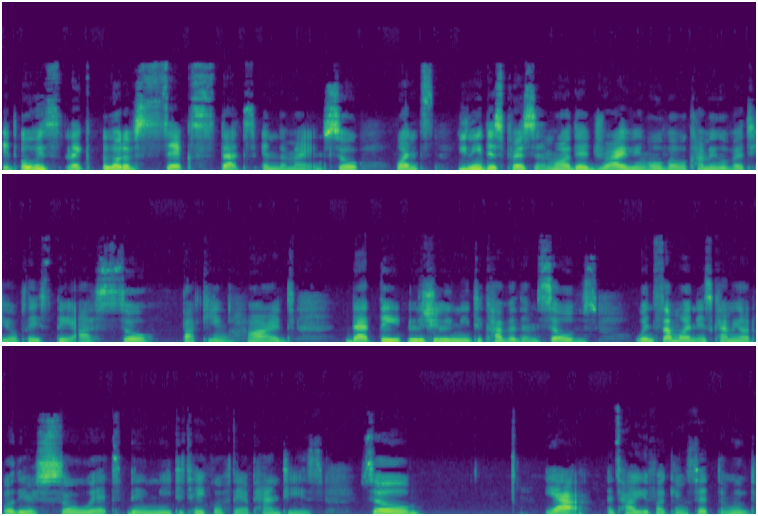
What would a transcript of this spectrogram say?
It always, like, a lot of sex starts in the mind. So once you need this person while they're driving over or coming over to your place, they are so fucking hard that they literally need to cover themselves when someone is coming out or they're so wet they need to take off their panties. So yeah, it's how you fucking set the mood.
